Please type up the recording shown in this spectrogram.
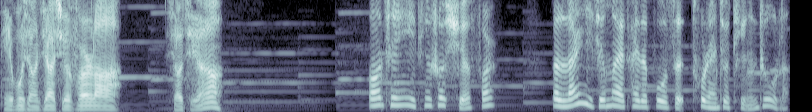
你不想加学分了，小晴？”王琴一听说学分。本来已经迈开的步子突然就停住了。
